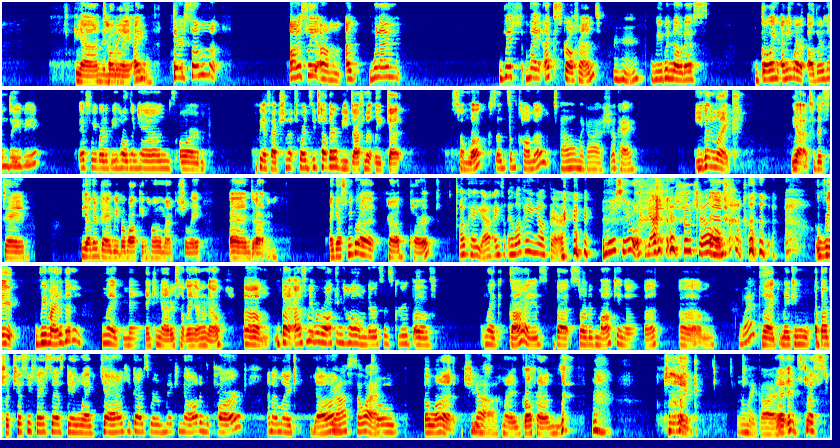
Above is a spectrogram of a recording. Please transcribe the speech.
Yeah, totally. I'm there's some honestly um i when i'm with my ex-girlfriend Mhm. we would notice going anywhere other than davie if we were to be holding hands or be affectionate towards each other we definitely get some looks and some comments Oh my gosh. Okay. even like yeah to this day the other day we were walking home actually and um i guess we were at crab park Okay. Yeah, I, I love hanging out there. me too yeah, it's so chill. we we might have been like making out or something i don't know um but as we were walking home there was this group of like guys that started mocking us um what? like making a bunch of kissy faces being like yeah you guys were making out in the park and i'm like yeah, yeah. So what? so so what she's Yeah. my girlfriend like oh my god, it's just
